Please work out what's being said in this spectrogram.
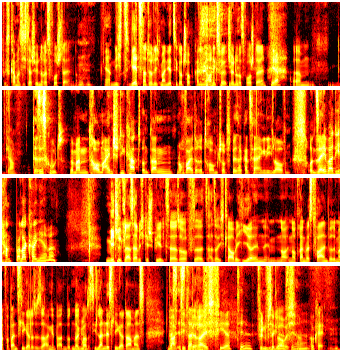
das kann man sich da Schöneres vorstellen. Mhm. Ja. Nichts, jetzt natürlich, mein jetziger Job kann ich mir auch nichts Schöneres vorstellen. Ja. Ähm, ja. Das ist gut. Wenn man einen Traumeinstieg hat und dann noch weitere Traumjobs, besser kann es ja eigentlich nicht laufen. Und selber die Handballerkarriere? Mittelklasse habe ich gespielt. Also, also ich glaube, hier in, in Nordrhein-Westfalen würde man Verbandsliga dazu sagen. In Baden-Württemberg mhm. war das die Landesliga damals im das aktiven ist dann Bereich. Die vierte? Fünfte, glaube ich. Ja. Okay. Mhm.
